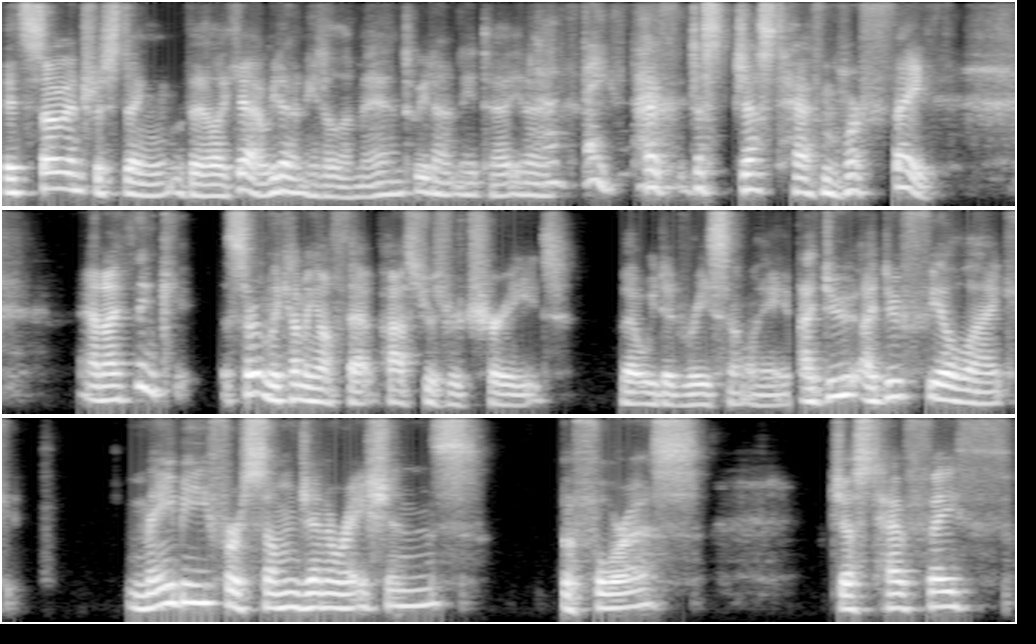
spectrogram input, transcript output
it's so interesting. They're like, yeah, we don't need to lament. We don't need to, you know, have faith have just just have more faith. And I think certainly coming off that pastor's retreat that we did recently, I do I do feel like maybe for some generations before us, just have faith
